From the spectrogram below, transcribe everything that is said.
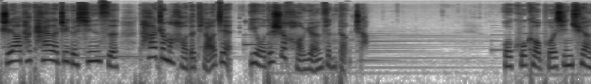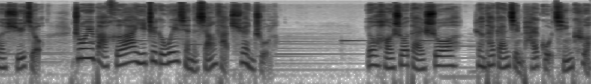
只要他开了这个心思，他这么好的条件，有的是好缘分等着。我苦口婆心劝了许久，终于把何阿姨这个危险的想法劝住了，又好说歹说，让他赶紧排古琴课，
